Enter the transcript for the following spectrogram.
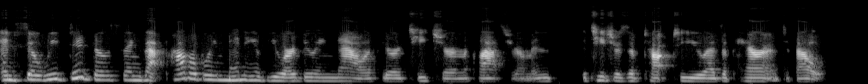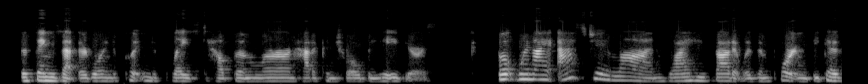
And so we did those things that probably many of you are doing now if you're a teacher in the classroom and the teachers have talked to you as a parent about the things that they're going to put into place to help them learn how to control behaviors. But when I asked Jaylon why he thought it was important, because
